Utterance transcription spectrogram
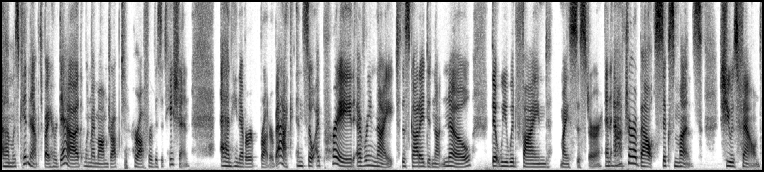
um, was kidnapped by her dad when my mom dropped her off for visitation. And he never brought her back. And so I prayed every night to this God I did not know that we would find my sister. And mm-hmm. after about six months, she was found.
